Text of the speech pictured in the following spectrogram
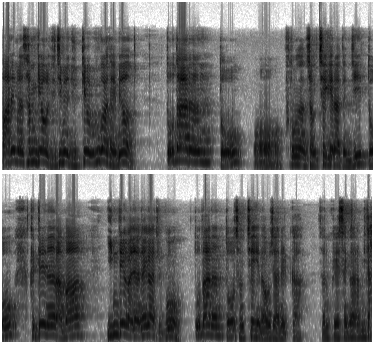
빠르면 3개월, 늦으면 6개월 후가 되면 또 다른 또, 어, 부동산 정책이라든지 또, 그때는 아마 임대 관련해 가지고 또 다른 또 정책이 나오지 않을까. 저는 그렇게 생각합니다.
